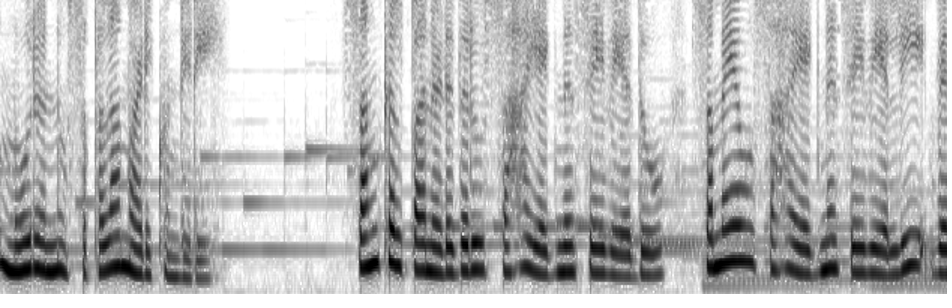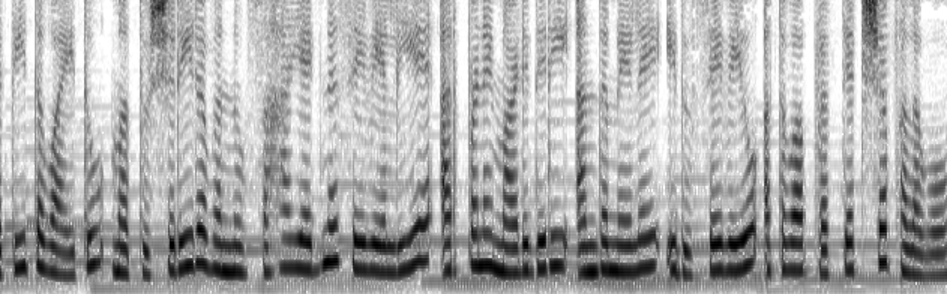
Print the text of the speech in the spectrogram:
ಮೂರನ್ನು ಸಫಲ ಮಾಡಿಕೊಂಡಿರಿ. ಸಂಕಲ್ಪ ನಡೆದರೂ ಸಹ ಯಜ್ಞ ಸೇವೆಯದು ಸಮಯವು ಸಹ ಯಜ್ಞ ಸೇವೆಯಲ್ಲಿ ವ್ಯತೀತವಾಯಿತು ಮತ್ತು ಶರೀರವನ್ನು ಸಹ ಯಜ್ಞ ಸೇವೆಯಲ್ಲಿಯೇ ಅರ್ಪಣೆ ಮಾಡಿದಿರಿ ಅಂದ ಮೇಲೆ ಇದು ಸೇವೆಯೋ ಅಥವಾ ಪ್ರತ್ಯಕ್ಷ ಫಲವೋ?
